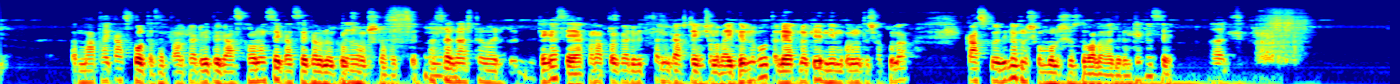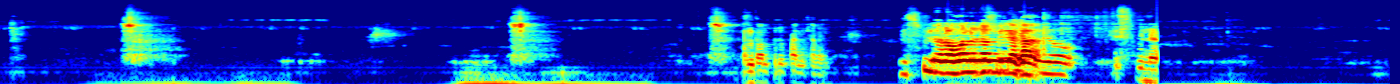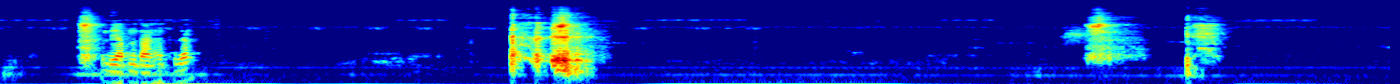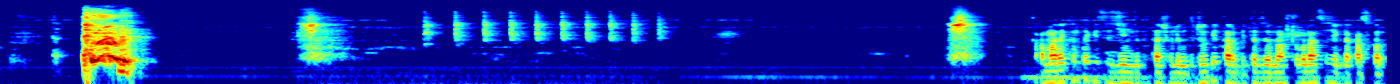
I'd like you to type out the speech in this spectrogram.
তার মাথায় কাজ করতেছে তার পেটের ভিতরে গাছ খাওয়ানো আছে গাছের কারণে এরকম। সমস্যা হচ্ছে। আচ্ছা গাছটা বাইর করে ঠিক আছে এখন আপনার পেটের ভিতরে আমি গাছটা ইনশাল্লাহ বাই করে নেব তাহলে আপনাকে নিয়ম করার মতো সবগুলা কাজ করে দিলে আপনি সম্পূর্ণ সুস্থ ভালো হয়ে যাবেন ঠিক আছে? আচ্ছা। অন্ত অল্প পানি খাবেন। বিসমিল্লাহির রহমানির রহিম লেখা। বিসমিল্লাহ। দিয়ে আপনি ডান হাতে যান আমার এখান থেকে কিছু জিন যদি তার শরীরের ভিতরে ঢুকে তার ভিতরে যে নষ্টগুলো আছে সেগুলো কাজ করো।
